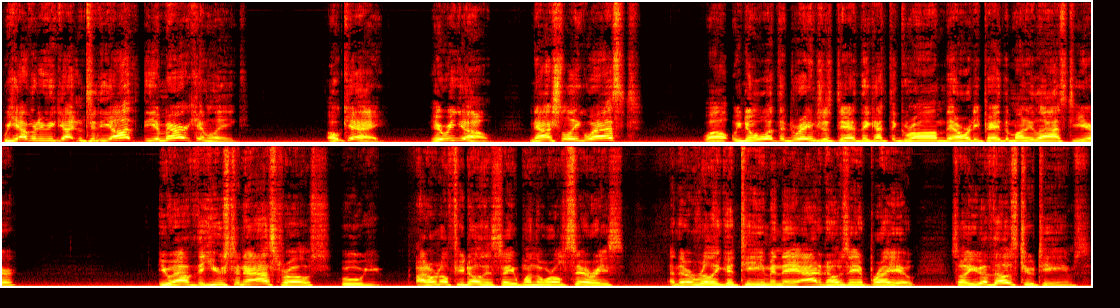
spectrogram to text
we haven't even gotten to the uh, the American League. Okay, here we go. National League West. Well, we know what the Rangers did. They got deGrom. They already paid the money last year. You have the Houston Astros, who I don't know if you know this, they won the World Series, and they're a really good team, and they added Jose Abreu. So you have those two teams.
